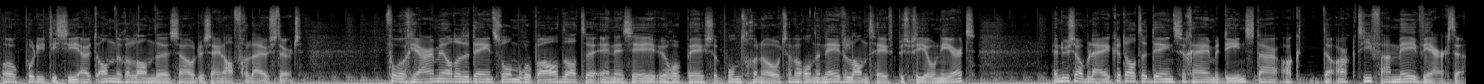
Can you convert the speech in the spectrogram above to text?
Ook politici uit andere landen zouden zijn afgeluisterd. Vorig jaar meldde de Deense omroep al dat de NSE Europese bondgenoten... waaronder Nederland heeft bespioneerd. En nu zou blijken dat de Deense geheime dienst daar actief aan meewerkte.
